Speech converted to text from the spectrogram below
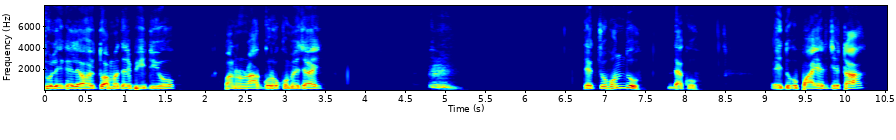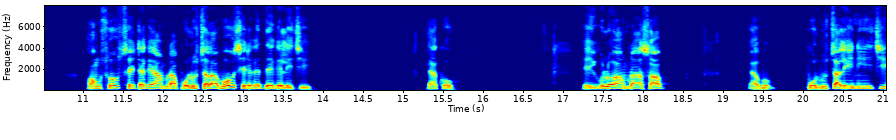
চলে গেলে হয়তো আমাদের ভিডিও বানানোর আগ্রহ কমে যায়। দেখছ বন্ধু? দেখো, এই দুটো পায়ের যেটা অংশ, সেটাকে আমরা পলু চালাবো, সেটাকে দেখে নিচ্ছি। দেখো, এইগুলো আমরা সব পলু চালিয়ে নিয়েছি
